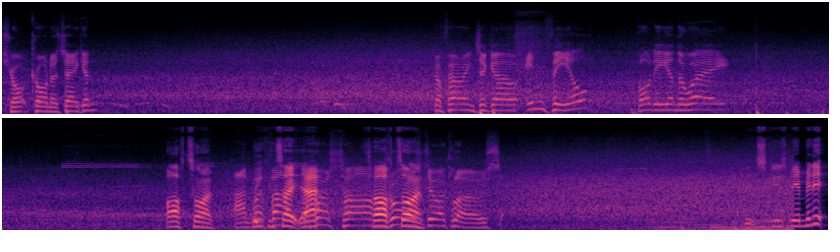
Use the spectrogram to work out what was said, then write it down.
Short corner taken. Preferring to go infield. Body in the way. Half time. And we can that, take that. half It's half time. to a close. Excuse me a minute.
